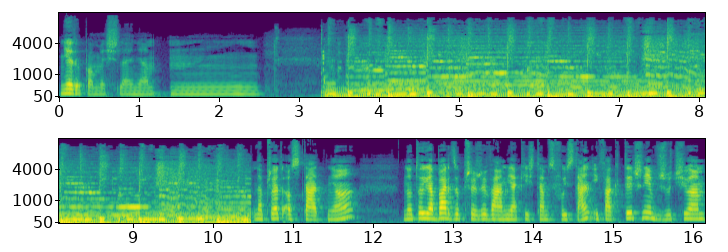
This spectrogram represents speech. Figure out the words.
nie do pomyślenia. Mm. na przykład ostatnio, no to ja bardzo przeżywałam jakiś tam swój stan i faktycznie wrzuciłam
